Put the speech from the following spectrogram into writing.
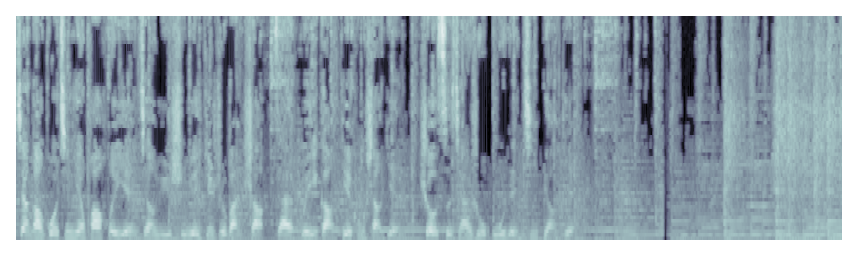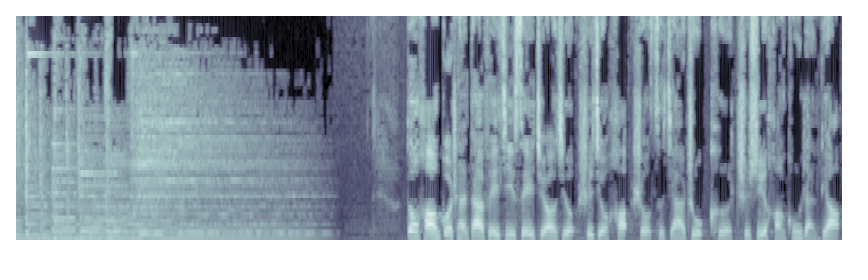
香港国庆烟花汇演将于十月一日晚上在维港夜空上演，首次加入无人机表演。东航国产大飞机 C 九幺九十九号首次加注可持续航空燃料，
